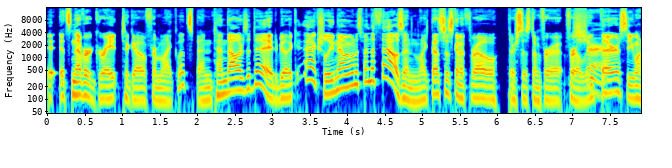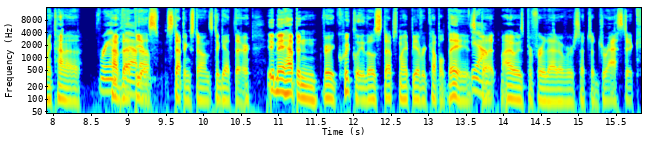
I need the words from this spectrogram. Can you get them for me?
it's never great to go from like let's spend $10 a day to be like actually now we want to spend a thousand like that's just going to throw their system for a, for a Sure. loop there so you want to kind of have that, that be up. as stepping stones to get there it may happen very quickly those steps might be every couple days Yeah. but i always prefer that over such a drastic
